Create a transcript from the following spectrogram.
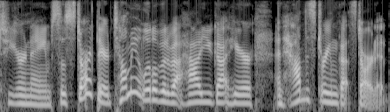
to your name. So start there. Tell me a little bit about how you got here and how this dream got started.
